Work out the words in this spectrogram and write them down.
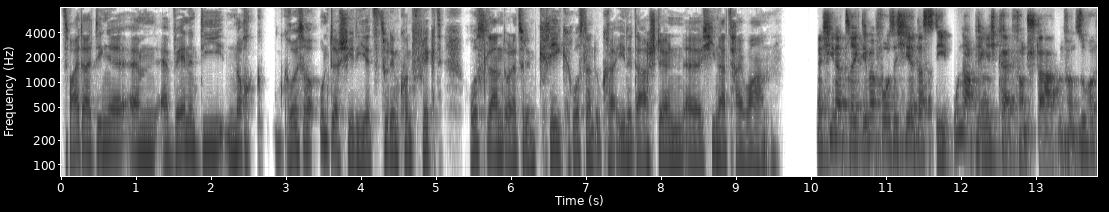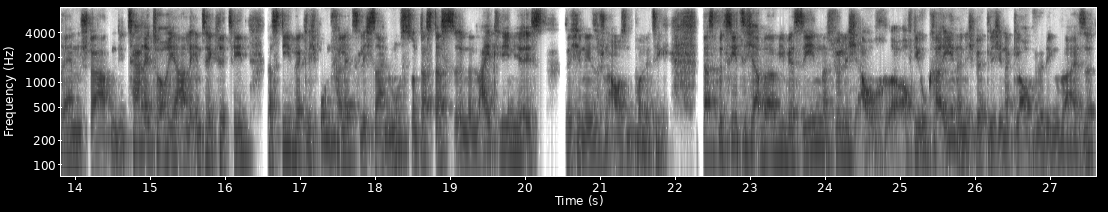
zwei, drei Dinge ähm, erwähnen, die noch größere Unterschiede jetzt zu dem Konflikt Russland oder zu dem Krieg Russland-Ukraine darstellen, äh, China-Taiwan? China trägt immer vor sich hier, dass die Unabhängigkeit von Staaten, von souveränen Staaten, die territoriale Integrität, dass die wirklich unverletzlich sein muss und dass das eine Leitlinie ist der chinesischen Außenpolitik. Das bezieht sich aber, wie wir sehen, natürlich auch auf die Ukraine nicht wirklich in einer glaubwürdigen Weise,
